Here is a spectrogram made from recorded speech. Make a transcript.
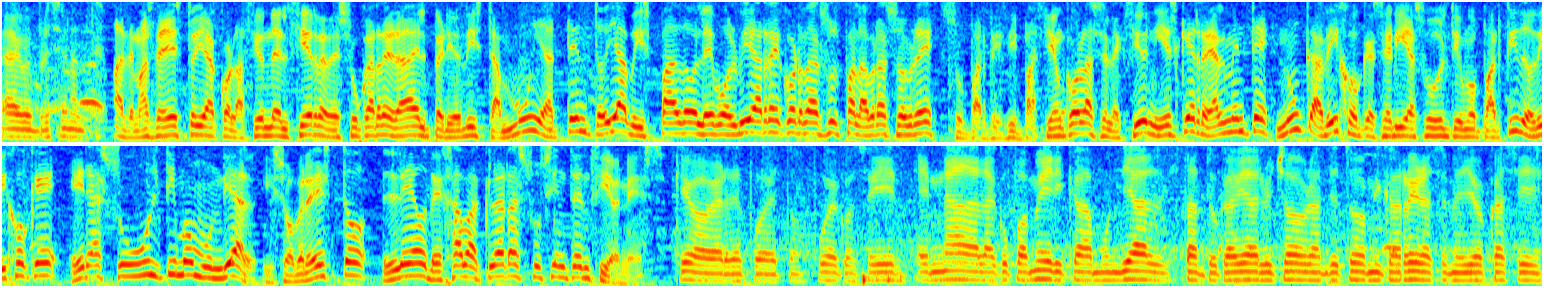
algo impresionante. Además de esto y a colación del cierre de su carrera, el periodista muy atento y avispado le volvía a recordar sus palabras sobre su participación con la selección y es que realmente nunca dijo que sería su último partido, dijo que era su último mundial y sobre esto Leo dejaba claras sus intenciones. ¿Qué va a haber de esto? Pude conseguir en nada la Copa América, Mundial, tanto que había luchado durante toda mi carrera, se me dio casi,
